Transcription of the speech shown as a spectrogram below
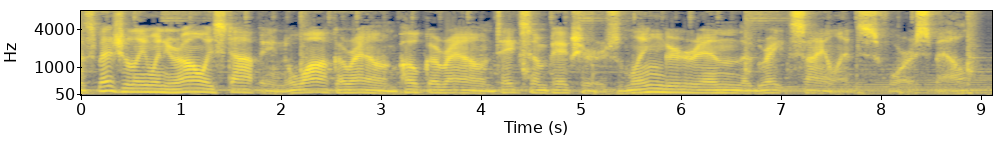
Especially when you're always stopping to walk around, poke around, take some pictures, linger in the great silence for a spell.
